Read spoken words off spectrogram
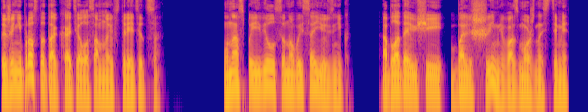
Ты же не просто так хотела со мной встретиться. У нас появился новый союзник, обладающий большими возможностями.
